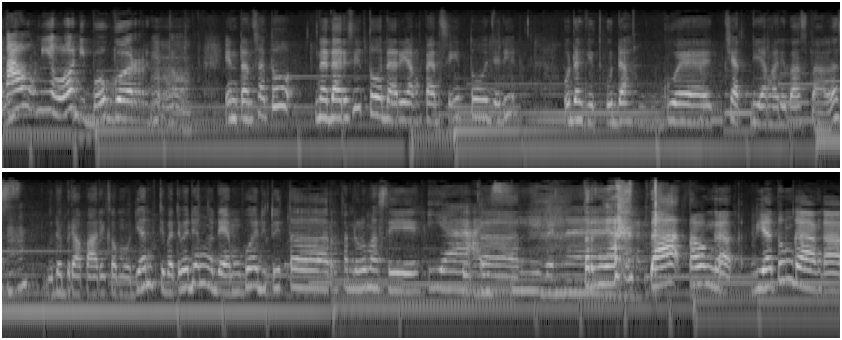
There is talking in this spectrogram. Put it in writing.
uh, tahu nih lo di Bogor gitu. Uh, intensnya tuh nah dari situ dari yang pensi itu. Jadi udah gitu udah gue chat dia nggak dibalas-balas mm -hmm. udah berapa hari kemudian tiba-tiba dia nge-DM gue di Twitter. Kan dulu masih iya Twitter. see, bener. ternyata tahu nggak dia tuh nggak nggak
